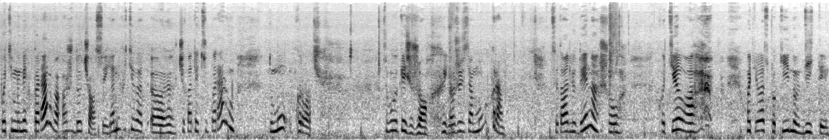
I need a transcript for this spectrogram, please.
потім у них перерва аж до часу. Я не хотіла е, чекати цю перерву, тому коротше, це був якийсь жах. Я вже вся мокра. Це та людина, що хотіла, хотіла спокійно дійти.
